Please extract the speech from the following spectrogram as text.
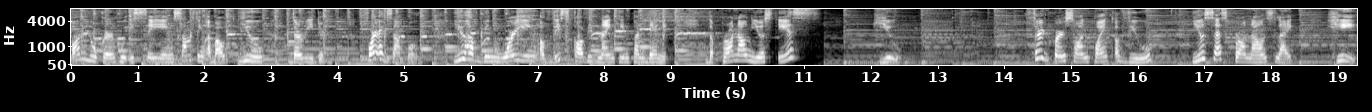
onlooker who is saying something about you, the reader. For example, you have been worrying of this COVID 19 pandemic. The pronoun used is you. Third person point of view uses pronouns like he,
